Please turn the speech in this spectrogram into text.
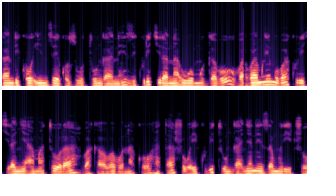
kandi ko inzego z'ubutungane zikurikirana uwo mugabo bamwe mu bakurikiranye amatora bakaba babona ko hatashoboye kubitunganya neza muri ico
